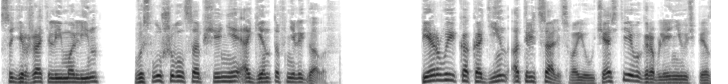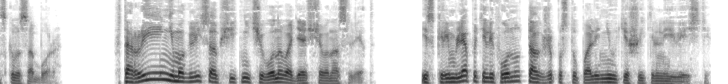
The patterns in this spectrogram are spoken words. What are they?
содержателей малин, выслушивал сообщения агентов-нелегалов. Первые, как один, отрицали свое участие в ограблении Успенского собора. Вторые не могли сообщить ничего наводящего на след. Из Кремля по телефону также поступали неутешительные вести.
